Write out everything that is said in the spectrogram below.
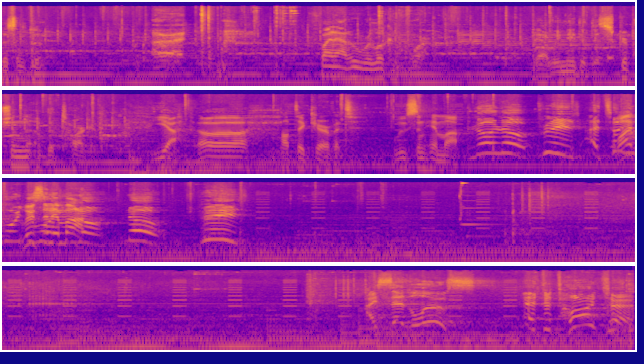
This'll do. All right. Find out who we're looking for. Yeah, we need a description of the target. Yeah, uh, I'll take care of it. Loosen him up. No, no, please. I tell What? you what Loosen you him up. No, no, please. I said loose! It's a torture.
